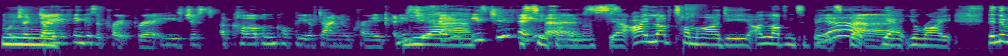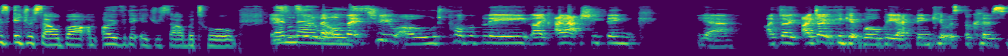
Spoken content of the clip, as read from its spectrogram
which I Mm. don't think is appropriate. He's just a carbon copy of Daniel Craig and he's too Yeah. fam- he's too famous. He's too famous. Yeah, I love Tom Hardy. I love him to bits. Yeah. But yeah, you're right. Then there was Idris Elba. I'm over the Idris Elba talk. He's Then also a little was- bit too old, probably. Like I actually think, yeah, I don't. I don't think it will be. I think it was because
